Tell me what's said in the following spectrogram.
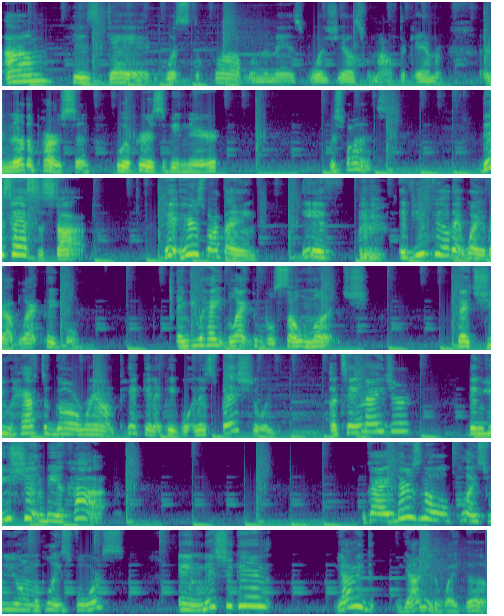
I'm his dad. What's the problem? The man's voice yells from off the camera. Another person who appears to be near responds. This has to stop. Here, here's my thing. If if you feel that way about black people and you hate black people so much that you have to go around picking at people and especially a teenager, then you shouldn't be a cop. Okay, there's no place for you on the police force. In Michigan, y'all need to, y'all need to wake up.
